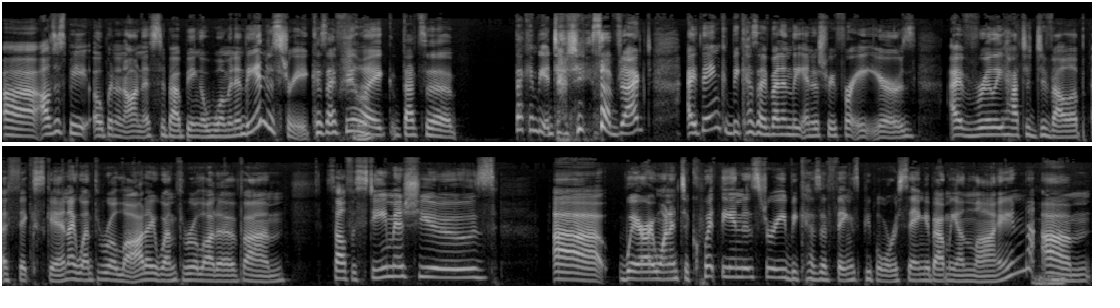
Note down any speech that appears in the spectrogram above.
uh, I'll just be open and honest about being a woman in the industry because I feel Sure. like that's a that can be a touchy subject. I think because I've been in the industry for eight years, I've really had to develop a thick skin. I went through a lot. I went through a lot of um, self esteem issues. Uh, where I wanted to quit the industry because of things people were saying about me online. Um,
